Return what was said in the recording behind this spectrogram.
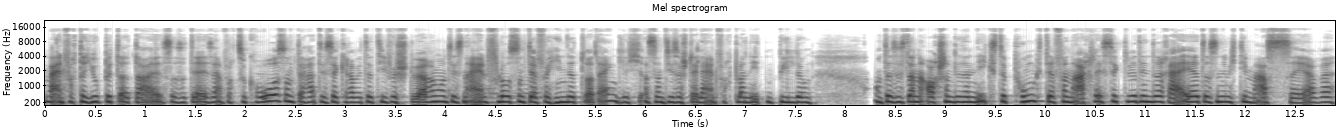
Weil einfach der Jupiter da ist. Also der ist einfach zu groß und der hat diese gravitative Störung und diesen Einfluss und der verhindert dort eigentlich, also an dieser Stelle einfach Planetenbildung. Und das ist dann auch schon der nächste Punkt, der vernachlässigt wird in der Reihe, das ist nämlich die Masse, ja, weil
